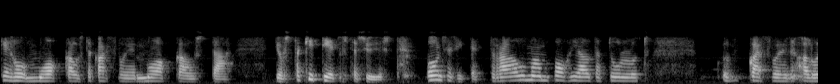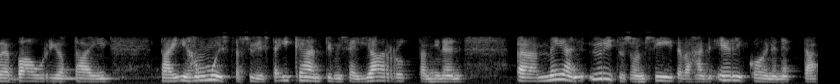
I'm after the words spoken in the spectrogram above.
kehon muokkausta, kasvojen muokkausta jostakin tietystä syystä. On se sitten trauman pohjalta tullut kasvojen alueen vaurio tai, tai ihan muista syistä, ikääntymisen jarruttaminen, meidän yritys on siitä vähän erikoinen, että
